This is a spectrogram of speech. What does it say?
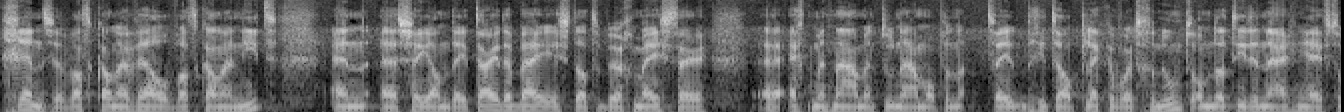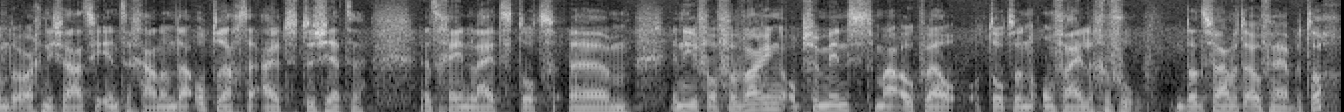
grenzen. Wat kan er wel, wat kan er niet? En uh, saillant detail daarbij is dat de burgemeester uh, echt met name en toename op een twee, drietal plekken wordt genoemd, omdat hij de neiging heeft om de organisatie in te gaan om daar opdrachten uit te zetten. Hetgeen leidt tot um, in ieder geval verwarring op zijn minst, maar ook wel tot een onveilig gevoel. Dat is waar we het over hebben, toch?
